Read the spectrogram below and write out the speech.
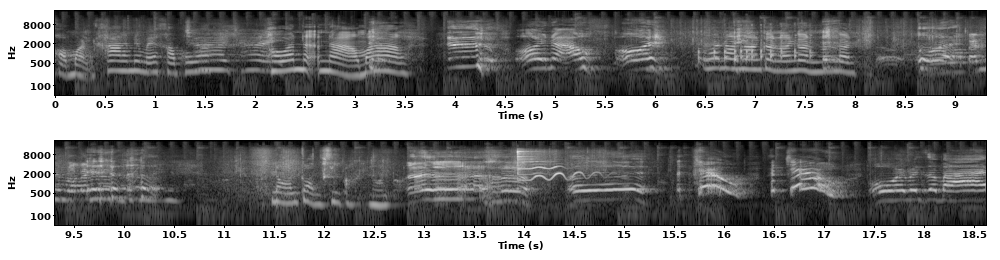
ขอหมอนข้างได้ไหมคะเพราะว่า ใช่ใช่เพราะว่าหนาหนาวมาก โอ้ยหนาว โอ้ยว่านอนนอนก่อนนอนก่อนนอนก่อนโอ้ย รอแป๊บนึงรอแป๊บนึงนอนก่อนสินอนเออเอออะเจ้าอะเจ้าโอ้ยไม่สบาย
